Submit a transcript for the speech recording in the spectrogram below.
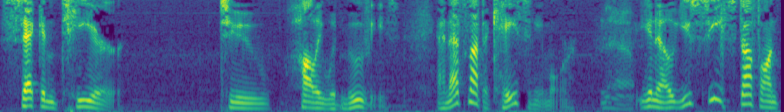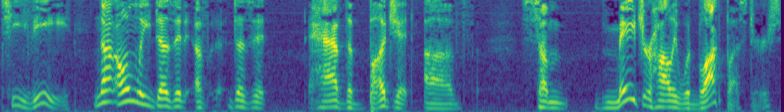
second tier to Hollywood movies, and that's not the case anymore. You know, you see stuff on TV. Not only does it uh, does it have the budget of some major Hollywood blockbusters,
